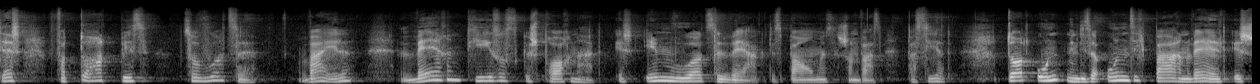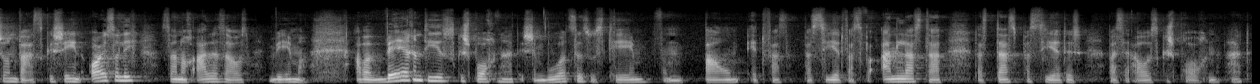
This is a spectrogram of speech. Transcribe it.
der ist verdorrt bis zur Wurzel. Weil während Jesus gesprochen hat, ist im Wurzelwerk des Baumes schon was passiert. Dort unten in dieser unsichtbaren Welt ist schon was geschehen. Äußerlich sah noch alles aus wie immer. Aber während Jesus gesprochen hat, ist im Wurzelsystem vom Baum etwas passiert, was veranlasst hat, dass das passiert ist, was er ausgesprochen hat.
